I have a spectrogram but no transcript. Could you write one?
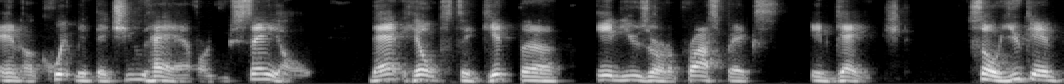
and equipment that you have or you sell, that helps to get the end user or the prospects engaged. So you can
